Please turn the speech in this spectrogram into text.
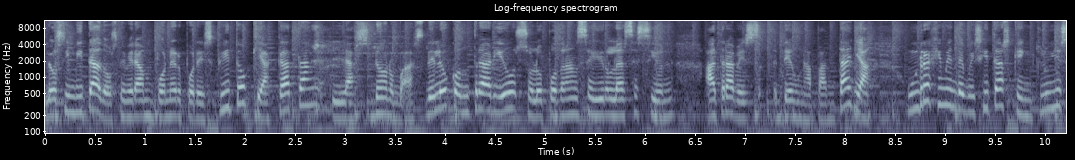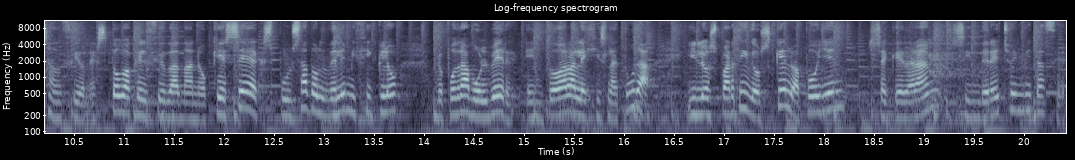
Los invitados deberán poner por escrito que acatan las normas. De lo contrario, solo podrán seguir la sesión a través de una pantalla. Un régimen de visitas que incluye sanciones. Todo aquel ciudadano que sea expulsado del hemiciclo no podrá volver en toda la legislatura. Y los partidos que lo apoyen se quedarán sin derecho a invitación.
